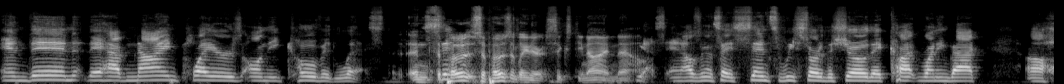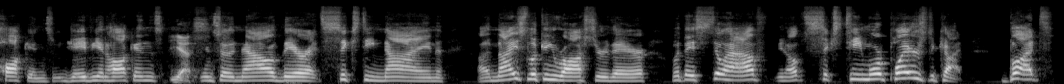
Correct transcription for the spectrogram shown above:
and then they have nine players on the COVID list. And suppose, supposedly they're at 69 now. Yes. And I was going to say, since we started the show, they cut running back uh, Hawkins, Javian Hawkins. Yes. And so now they're at 69. A nice looking roster there, but they still have, you know, 16 more players to cut. But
